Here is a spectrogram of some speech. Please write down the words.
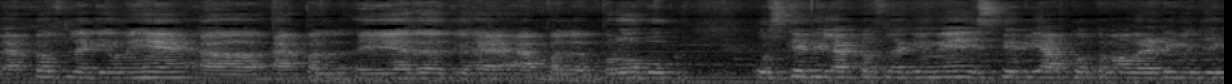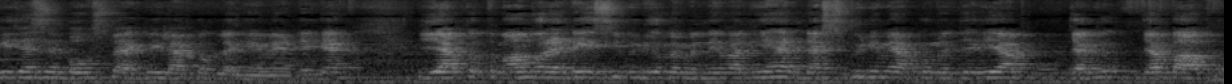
लैपटॉप लगे हुए हैं। एप्पल एयर जो है एप्पल प्रो बुक उसके भी लैपटॉप लगे हुए हैं। इसके भी आपको तमाम वैरायटी मिल जाएगी जैसे बॉक्स पैक भी लैपटॉप लगे हुए हैं ठीक है? ये आपको तमाम वैरायटी इसी वीडियो में मिलने वाली है। नेक्स्ट वीडियो में आपको मिल जाएगी आप जब जब आप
